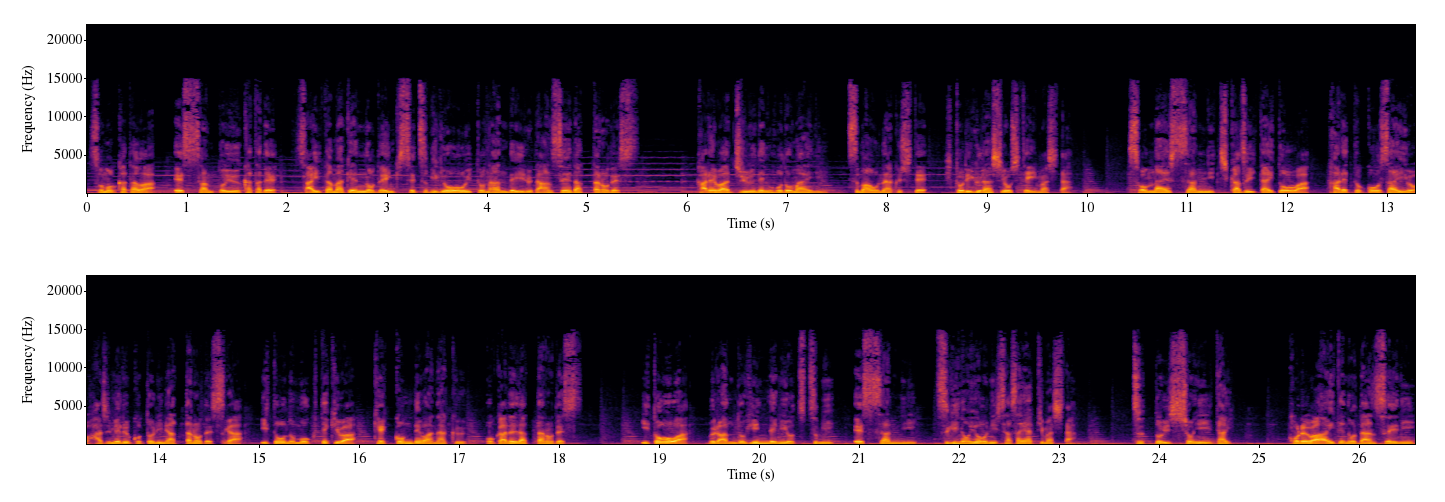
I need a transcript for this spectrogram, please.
その方は S さんという方で埼玉県の電気設備業を営んでいる男性だったのです。彼は10年ほど前に妻を亡くして一人暮らしをしていました。そんな S さんに近づいた伊藤は彼と交際を始めることになったのですが、伊藤の目的は結婚ではなくお金だったのです。伊藤はブランド品で身を包み S さんに次のように囁きました。ずっと一緒にいたい。これは相手の男性に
